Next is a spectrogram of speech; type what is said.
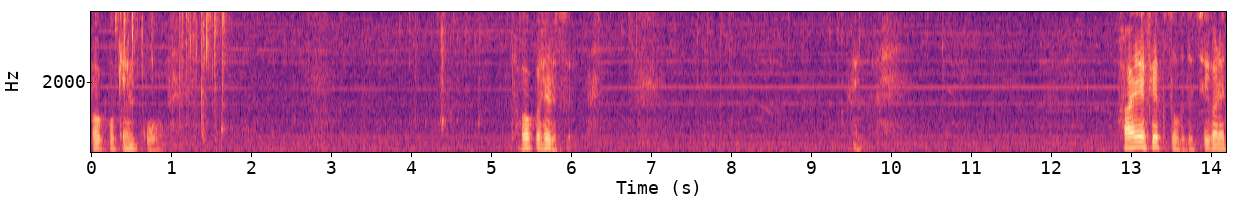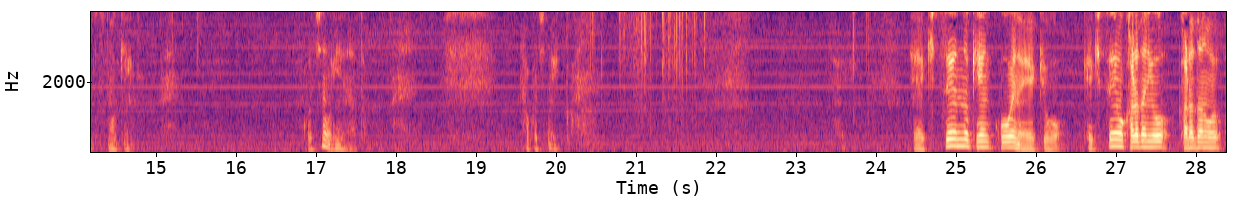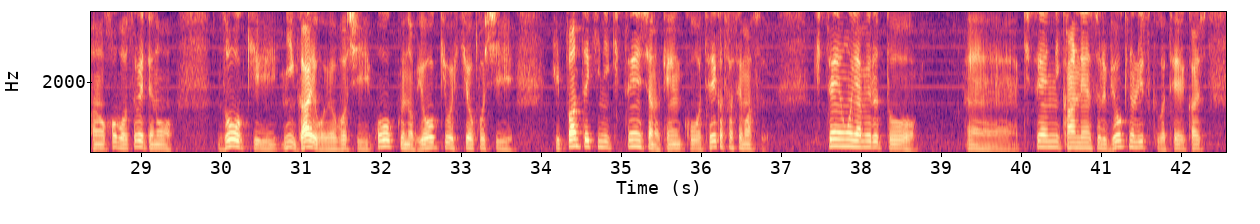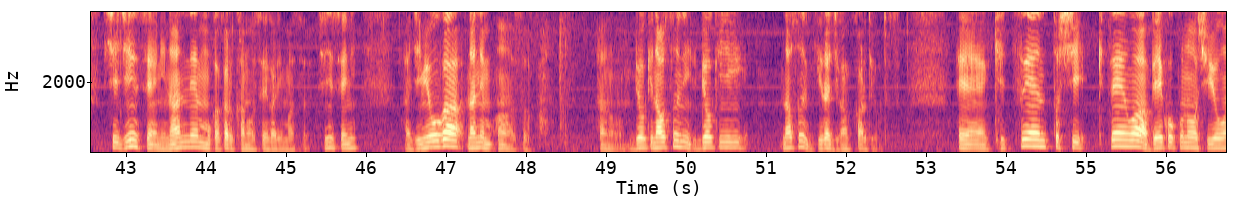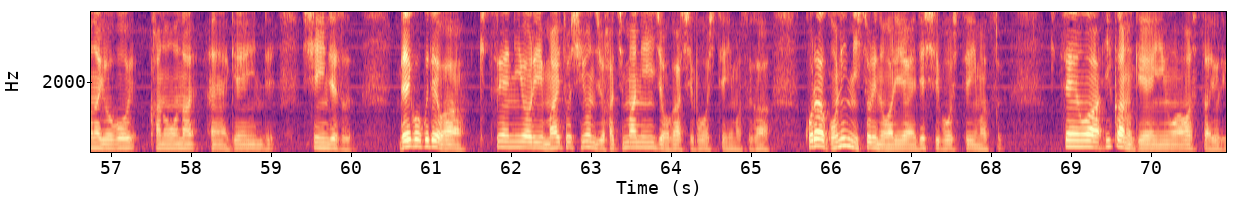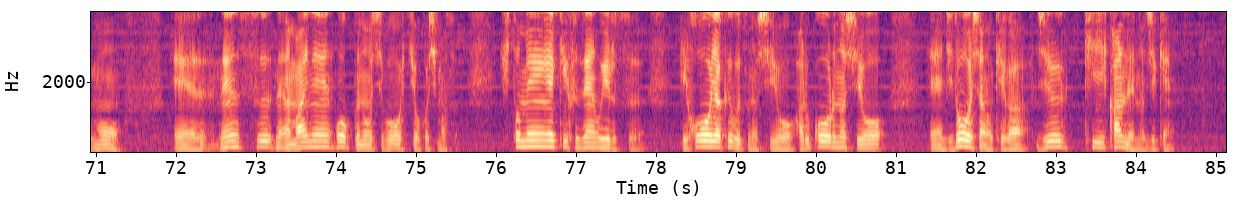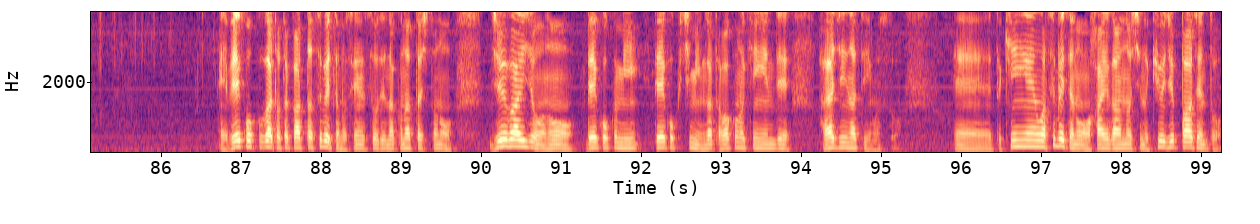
タバコ健康タバコヘルスハイエフェクトオブ the cigarette smoking こっちの方がいいなとあこっちの方がいいか、はい、えー、喫煙の健康への影響、喫煙は体に体のあのほぼ全ての臓器に害を及ぼし多くの病気を引き起こし一般的に喫煙者の健康を低下させます喫煙をやめると、えー、喫煙に関連する病気のリスクが低下し人生に何年もかかる可能性があります人生に寿命が何年も、うん、そうかあの病気治すのに病気治すのにえらい時間かかるということです。えー、喫煙と死喫煙は米国の主要な予防可能な、えー、原因で死因です。米国では喫煙により毎年48万人以上が死亡していますがこれは5人に1人の割合で死亡しています。喫煙は以下の原因を合わせたよりも、えー、年数毎年多くの死亡を引き起こします。人免疫不全ウイルス違法薬物の使用アルコールの使用、えー、自動車の怪我銃器関連の事件、米国が戦った全ての戦争で亡くなった人の10倍以上の米国民米国市民がタバコの禁煙で早死になっていますと,、えーと、禁煙は全ての肺がんの死の90%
